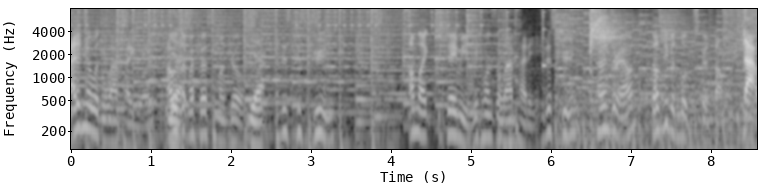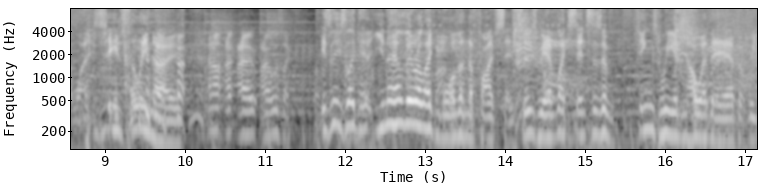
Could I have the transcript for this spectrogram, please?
I didn't know what the lamb patty was. I was Yeah. at my first time on grill. yeah. And this, this goon, I'm like, Jamie, which one's the lamb patty? This goon turns around, doesn't even look, just goes that one. That one instantly knows. and I, I, I was like, Is these like you know how there are like more than the five senses? We have like senses of things we know are there, but we,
